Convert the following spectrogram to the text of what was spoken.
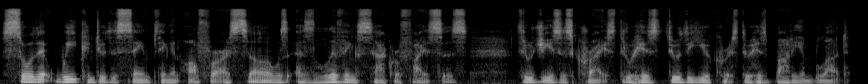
so that we can do the same thing and offer ourselves as living sacrifices through Jesus Christ, through his through the Eucharist, through his body and blood.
